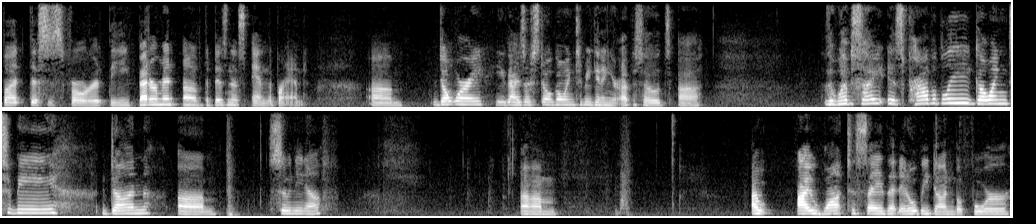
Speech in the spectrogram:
but this is for the betterment of the business and the brand. Um, don't worry, you guys are still going to be getting your episodes. Uh, the website is probably going to be done um, soon enough. Um, I I want to say that it'll be done before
